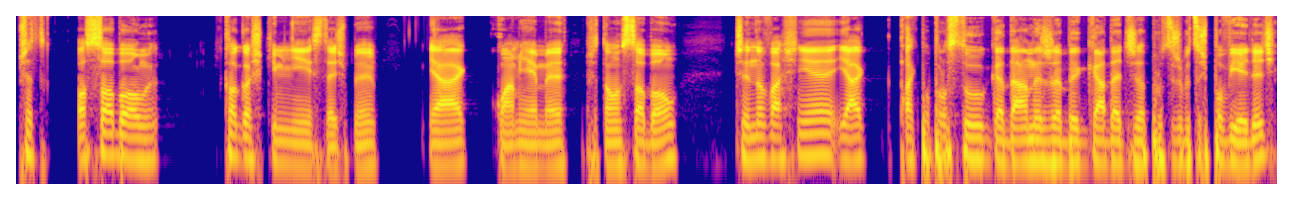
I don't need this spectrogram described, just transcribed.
przed osobą kogoś, kim nie jesteśmy, jak kłamiemy przed tą osobą, czy no właśnie jak tak po prostu gadamy, żeby gadać, że po prostu, żeby coś powiedzieć,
